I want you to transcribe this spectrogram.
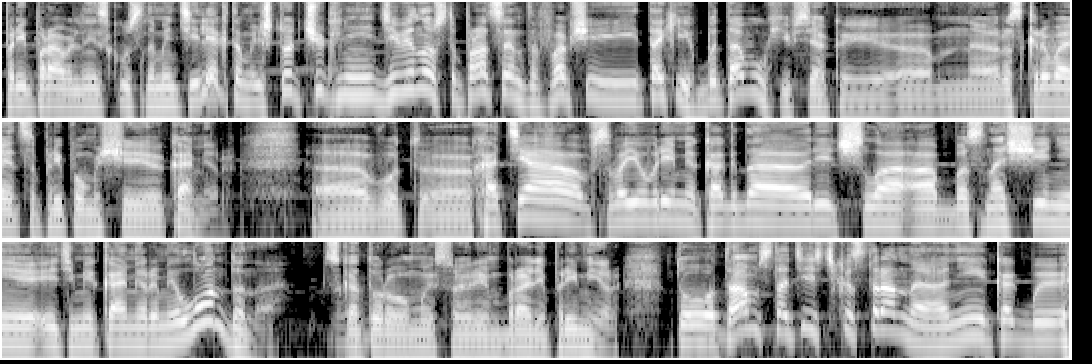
приправлено искусственным интеллектом, и что чуть ли не 90% вообще и таких бытовухи всякой э, м, раскрывается при помощи камер. Э, вот. э, Хотя в свое время, когда речь шла об оснащении этими камерами Лондона, с которого мы в свое время брали пример, то там статистика странная. Они как бы,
